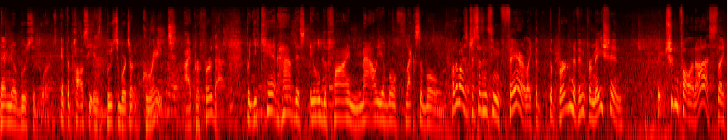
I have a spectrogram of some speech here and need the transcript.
Then no boosted boards. If the policy is boosted boards are great, I prefer that. But you can't have this ill-defined, malleable, flexible. Otherwise, it just doesn't seem fair. Like the the burden of information, it shouldn't fall on us. Like,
